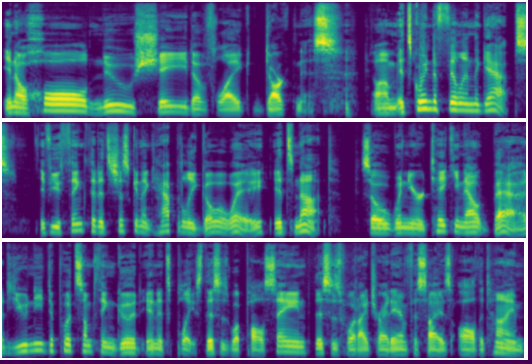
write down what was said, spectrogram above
in a whole new shade of like darkness. um, it's going to fill in the gaps. If you think that it's just going to happily go away, it's not. So when you're taking out bad, you need to put something good in its place. This is what Paul's saying. This is what I try to emphasize all the time.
